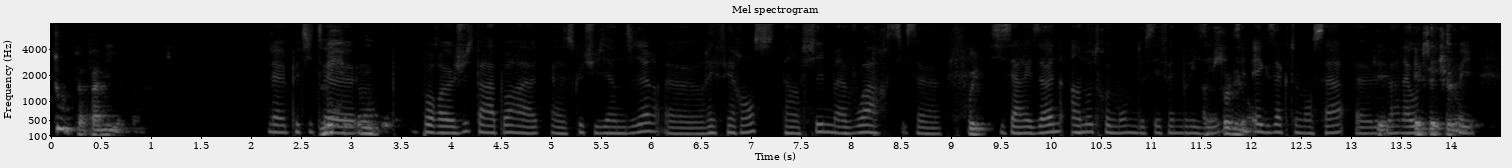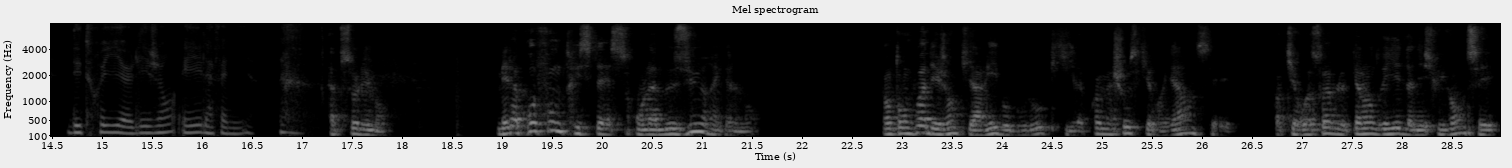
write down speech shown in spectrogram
toute la famille. La petite, euh, pour euh, juste par rapport à, ce que tu viens de dire, euh, référence d'un film à voir si ça, si ça résonne, Un autre monde de Stéphane Brisé. C'est exactement ça. le burn-out détruit, détruit les gens et la famille. Absolument. Mais la profonde tristesse, on la mesure également. Quand on voit des gens qui arrivent au boulot, qui la première chose qu'ils regardent, c'est quand ils reçoivent le calendrier de l'année suivante, c'est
